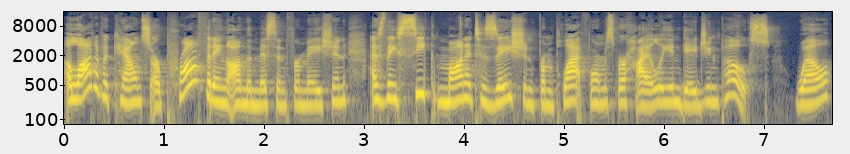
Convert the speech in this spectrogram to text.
A lot of accounts are profiting on the misinformation as they seek monetization from platforms for highly engaging posts. Well,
